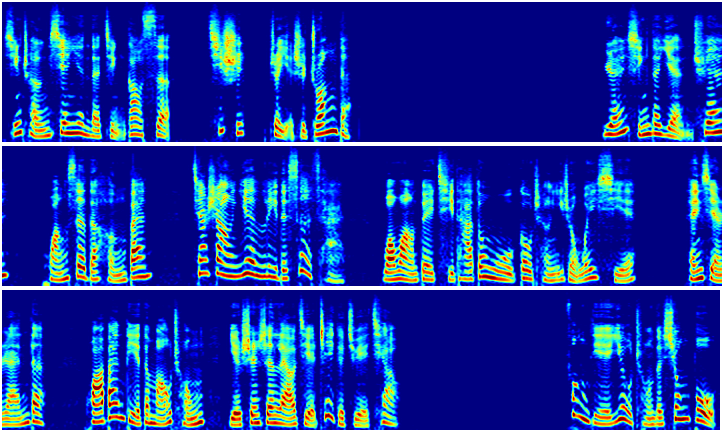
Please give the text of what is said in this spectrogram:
形成鲜艳的警告色。其实这也是装的。圆形的眼圈、黄色的横斑，加上艳丽的色彩，往往对其他动物构成一种威胁。很显然的，华斑蝶的毛虫也深深了解这个诀窍。凤蝶幼虫的胸部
